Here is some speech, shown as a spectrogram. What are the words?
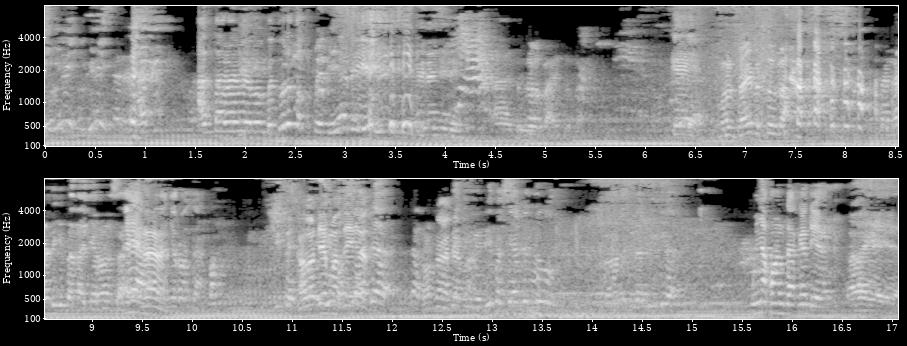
ini ini ini antara memang betul atau bedanya nih. Betul pak itu pak. Oke. Menurut saya betul pak. Nah, nanti kita tanya Rosa. Eh, Nah. tanya Rosa. Kalau dia masih ingat. ada. Rosa ada. Dia masih ada tuh. Kalau tiga. Punya kontaknya dia. Oh iya iya.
